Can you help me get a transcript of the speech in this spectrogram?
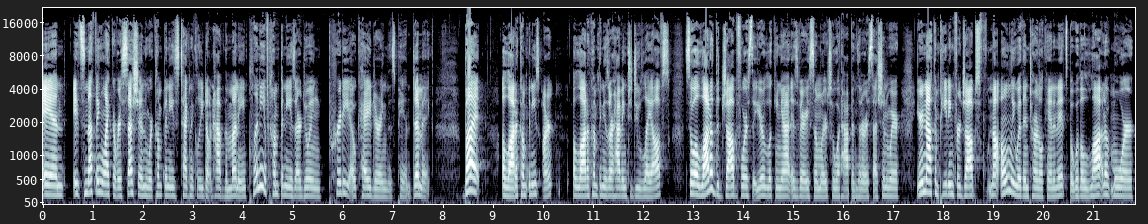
and it's nothing like a recession where companies technically don't have the money. Plenty of companies are doing pretty okay during this pandemic. But a lot of companies aren't. A lot of companies are having to do layoffs. So, a lot of the job force that you're looking at is very similar to what happens in a recession, where you're not competing for jobs not only with internal candidates, but with a lot of more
